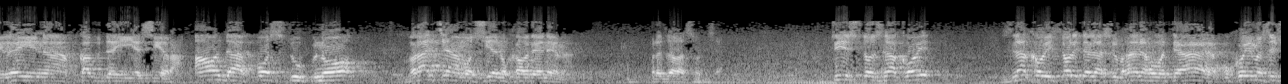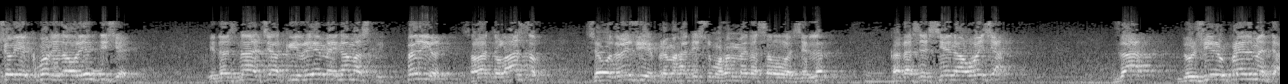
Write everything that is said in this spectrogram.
ilayna qabdan yasira a onda postupno vraćamo sjenu kao da je nema predala sunca čisto znakovi znakovi stvoritelja subhanahu wa ta'ala u kojima se čovjek može da orijentiše i da zna čak i vrijeme i namaski period. Salatul asr se određuje prema hadisu Muhammeda sallallahu alaihi sallam kada se sjena uveća za dužinu predmeta.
